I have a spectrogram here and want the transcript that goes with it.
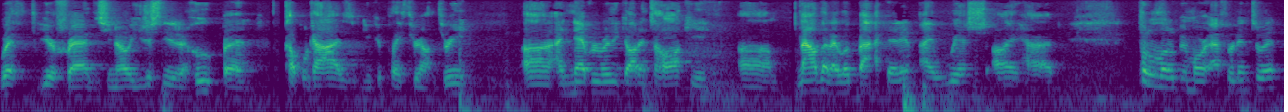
with your friends. You know, you just needed a hoop and a couple guys, and you could play three on three. Uh, I never really got into hockey. Um, now that I look back at it, I wish I had put a little bit more effort into it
